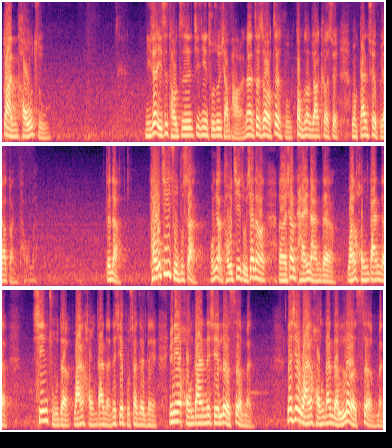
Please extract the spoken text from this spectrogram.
短投族，你这一次投资进进出出想跑了，那这时候政府动不动就要课税，我干脆不要短投了，真的。投机族不算，我们讲投机族，像那种呃，像台南的玩红单的，新竹的玩红单的那些不算在内，因为那些红单那些垃圾们，那些玩红单的垃圾们，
